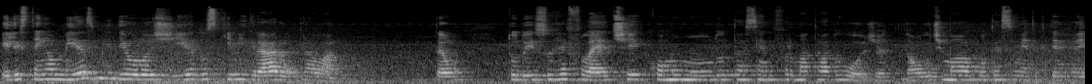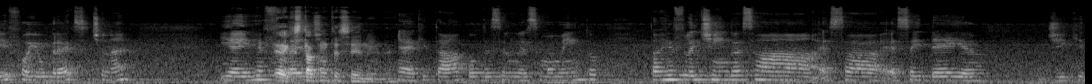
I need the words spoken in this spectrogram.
eles têm a mesma ideologia dos que migraram para lá. Então, tudo isso reflete como o mundo está sendo formatado hoje. O último acontecimento que teve aí foi o Brexit, né? E aí reflete. É, que está acontecendo ainda. Né? É, que está acontecendo nesse momento. Está refletindo essa, essa, essa ideia de que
